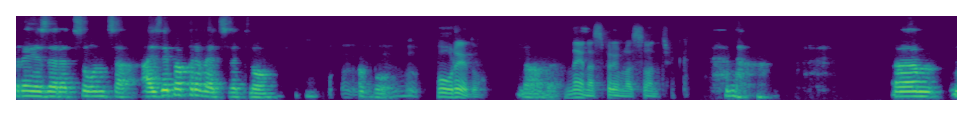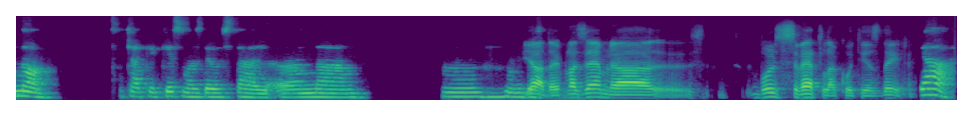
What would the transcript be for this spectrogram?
prej je zaradi sonca, a zdaj pa preveč svetlo. Bo v redu. Dobro. Ne nas spremlja sonček. Um, no, čakaj, kje smo zdaj ostali? Uh, na, mm, Ja, da je bila zemlja bolj svetla, kot je zdaj. Ja,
